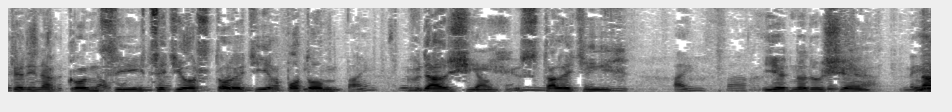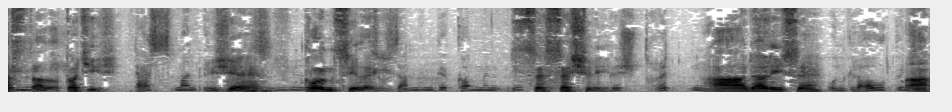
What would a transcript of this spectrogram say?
který na konci třetího století a potom v dalších staletích jednoduše nastalo. Totiž, že v koncilech se sešli, hádali se a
